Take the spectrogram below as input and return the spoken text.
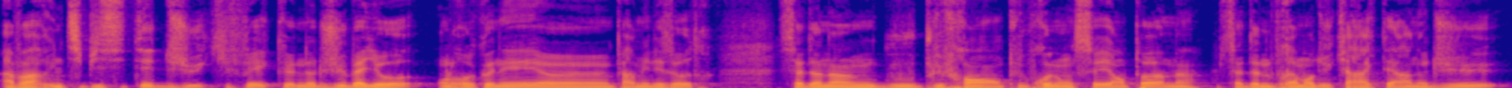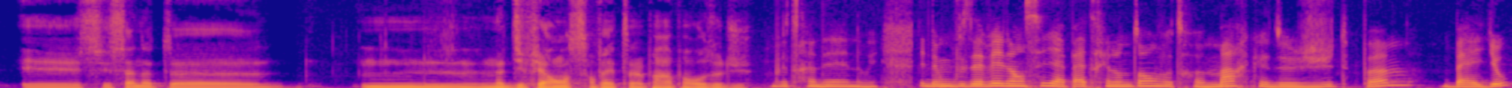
avoir une typicité de jus qui fait que notre jus Bayo, on le reconnaît parmi les autres. Ça donne un goût plus franc, plus prononcé en pomme. Ça donne vraiment du caractère à notre jus. Et c'est ça notre, notre différence en fait euh, par rapport aux autres jus. Votre ADN, oui. Et donc vous avez lancé il n'y a pas très longtemps votre marque de jus de pomme, Bayo.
